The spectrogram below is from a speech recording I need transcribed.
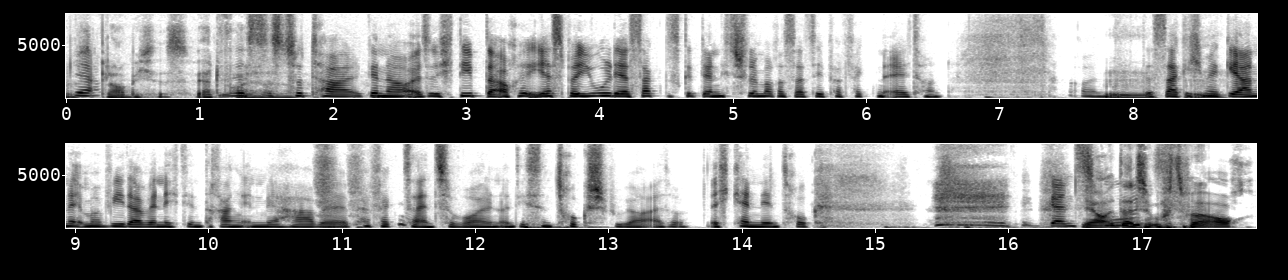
Das ja. glaube ich, ist wertvoll. Das ist also. total, genau. Mhm. Also ich liebe da auch Jesper Juhl, der sagt, es gibt ja nichts Schlimmeres als die perfekten Eltern. Und mhm. das sage ich mir mhm. gerne immer wieder, wenn ich den Drang in mir habe, perfekt sein zu wollen und diesen Druck spüre. Also ich kenne den Druck ganz ja, gut. Ja, und dann muss man auch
